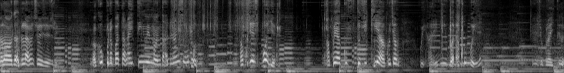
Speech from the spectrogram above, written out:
kalau agak gelap kan sorry sorry. sorry. Aku pendapatan lighting memang tak ada langsung tu. Aku just buat je. Apa yang aku terfikir aku macam, weh hari ni buat apa boy kan? Dia cuba lighter.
